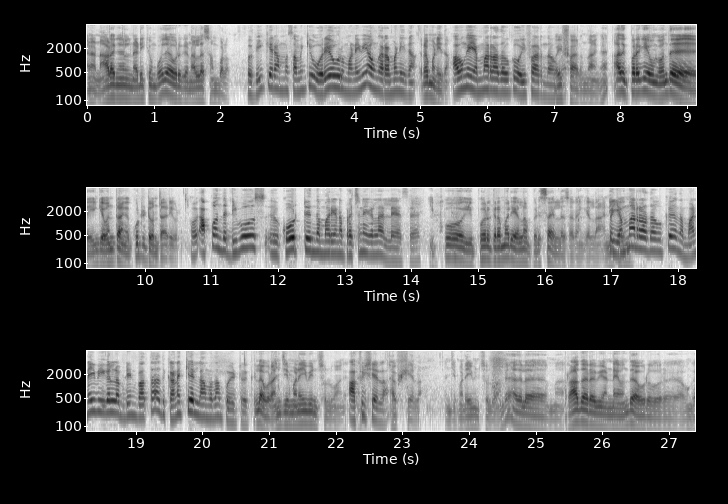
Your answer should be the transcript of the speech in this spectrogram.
ஏன்னா நாடகங்கள் நடிக்கும்போது அவருக்கு நல்ல சம்பளம். இப்போ வி. கே. ராமசாமிக்கு ஒரே ஒரு மனைவி அவங்க ரமணி தான். ரமணி தான். அவங்க எம். ஆர். ராதாவுக்கு ஒய்ஃபாக இருந்தாங்க. ஒய்ஃபாக இருந்தாங்க. அதுக்கு பிறகு இவங்க வந்து இங்கே வந்துட்டாங்க கூட்டிகிட்டு வந்துட்டார் இவர். அப்போ அந்த டிவோர்ஸ் கோர்ட் இந்த மாதிரியான பிரச்சனைகள்லாம் இல்லையா சார் இப்போது இப்போ இருக்கிற மாதிரி எல்லாம் பெருசாக இல்லை சார் அங்கெல்லாம். இப்போ எம். ஆர். ராதாவுக்கு அந்த மனைவிகள் அப்படின்னு பார்த்தா அது கணக்கே இல்லாமல் தான் போயிட்டு இருக்கு. இல்லை ஒரு அஞ்சு மனைவின்னு சொல்லுவாங்க. அஃபிஷியலாக அஃபிஷியலாக அஞ்சு மனைவின்னு சொல்லுவாங்க. அதில் ராதா ரவி அண்ணன் வந்து அவர் ஒரு அவங்க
